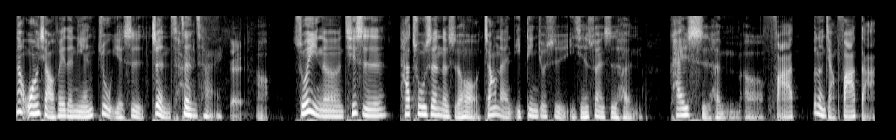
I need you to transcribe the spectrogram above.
那汪小菲的年柱也是正财，正财，对啊，所以呢，其实他出生的时候，张兰一定就是已经算是很开始很呃发，不能讲发达，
